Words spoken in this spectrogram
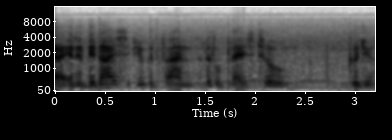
Uh, it'd be nice if you could find a little place, too. Could you?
